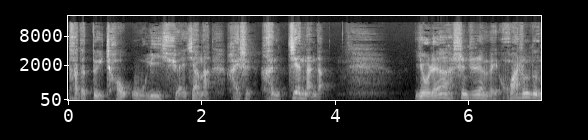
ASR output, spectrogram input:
他的对朝武力选项呢还是很艰难的。有人啊甚至认为华盛顿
